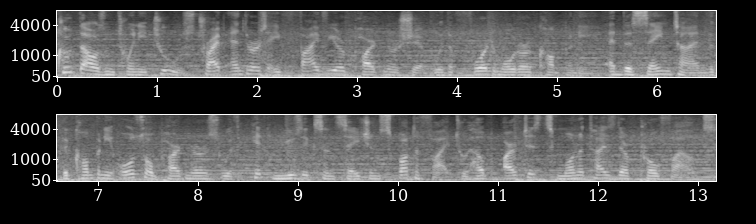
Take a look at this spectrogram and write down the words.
2022, Stripe enters a five-year partnership with the Ford Motor Company. At the same time, the company also partners with hit music sensation Spotify to help artists monetize their profiles.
